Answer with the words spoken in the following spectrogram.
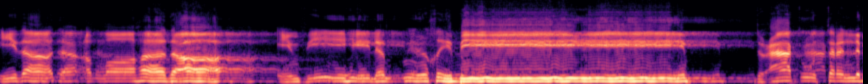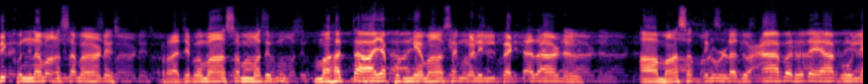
ഇദാ ഇൻ ഫീഹി ലം ദുആക്ക് ഉത്തരം ലഭിക്കുന്ന മാസമാണ്. റജബ് മാസം അത് മഹത്തായ പുണ്യമാസങ്ങളിൽ പെട്ടതാണ്. ആ മാസത്തിലുള്ള ദുആ വെറുതെയാകൂല.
